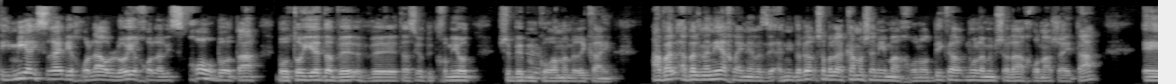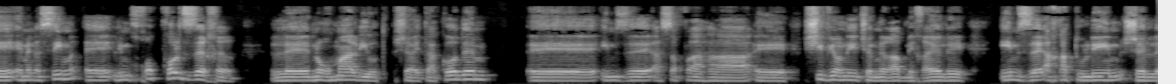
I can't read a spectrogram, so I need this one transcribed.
עם מי ישראל יכולה או לא יכולה לסחור באותה, באותו ידע ו, ותעשיות ביטחוניות שבמקורם אמריקאי. אבל, אבל נניח לעניין הזה, אני אדבר עכשיו על כמה שנים האחרונות, בעיקר מול הממשלה האחרונה שהייתה, אה, הם מנסים אה, למחוק כל זכר לנורמליות שהייתה קודם, אה, אם זה השפה השוויונית של מרב מיכאלי, אם זה החתולים של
